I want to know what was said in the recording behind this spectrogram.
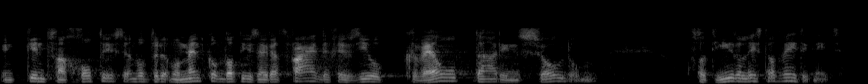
een kind van God is. En dat er het moment komt dat hij zijn rechtvaardige ziel kwelt daar in Sodom. Of dat hier al is, dat weet ik niet.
